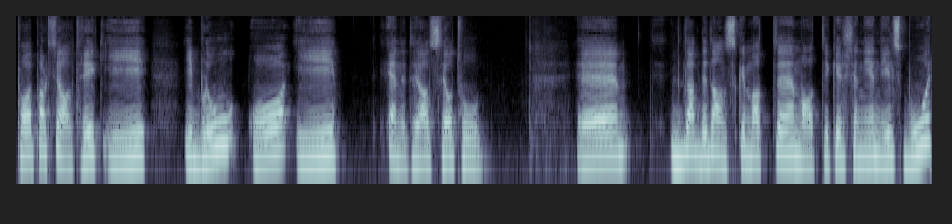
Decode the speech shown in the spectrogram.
på partialtrykk i, i, blod og i endetidal CO2. Eh, det danske matematikergeniet Niels Bohr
